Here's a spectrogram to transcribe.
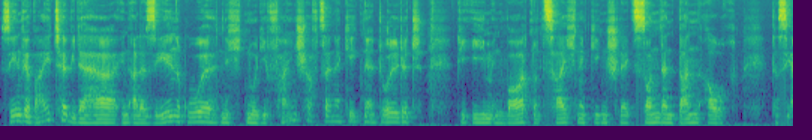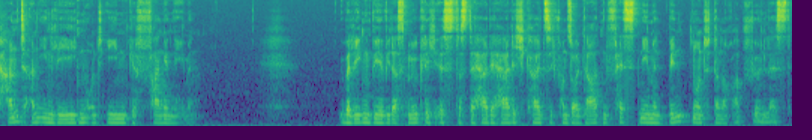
Sehen wir weiter, wie der Herr in aller Seelenruhe nicht nur die Feindschaft seiner Gegner erduldet, die ihm in Worten und Zeichen entgegenschlägt, sondern dann auch, dass sie Hand an ihn legen und ihn gefangen nehmen. Überlegen wir, wie das möglich ist, dass der Herr der Herrlichkeit sich von Soldaten festnehmen, binden und dann auch abführen lässt.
